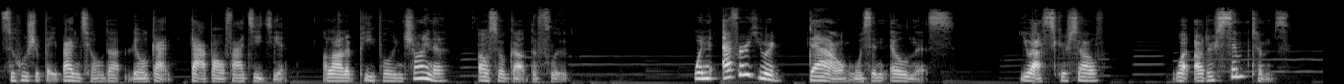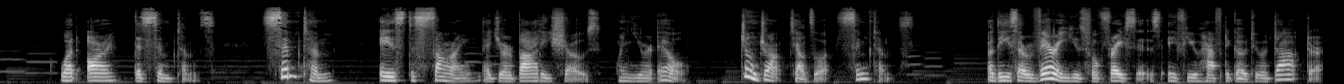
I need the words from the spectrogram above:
似乎是北半球的流感大爆发季节。A lot of people in China also got the flu. Whenever you're down with an illness, you ask yourself, what are the symptoms? What are the symptoms? Symptom is the sign that your body shows when you're ill. 症状叫做 symptoms. These are very useful phrases if you have to go to a doctor.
